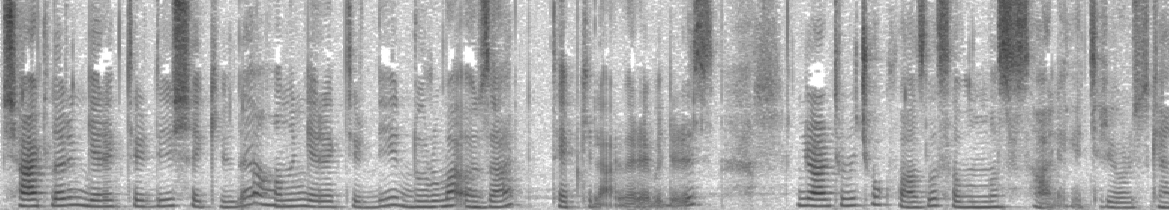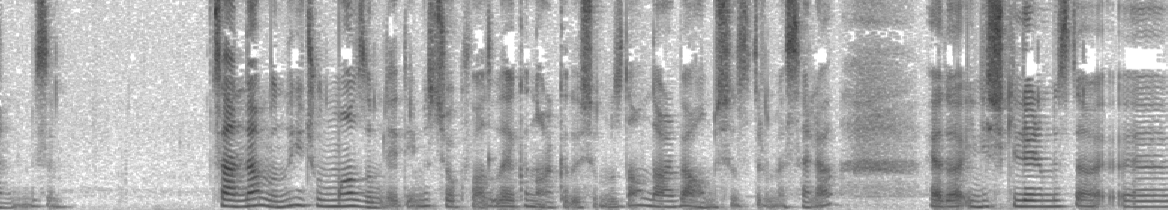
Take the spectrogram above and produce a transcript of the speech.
şartların gerektirdiği şekilde anın gerektirdiği duruma özel tepkiler verebiliriz. Diğer türlü çok fazla savunmasız hale getiriyoruz kendimizi. Senden bunu hiç ummazdım dediğimiz çok fazla yakın arkadaşımızdan darbe almışızdır mesela ya da ilişkilerimizde e,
